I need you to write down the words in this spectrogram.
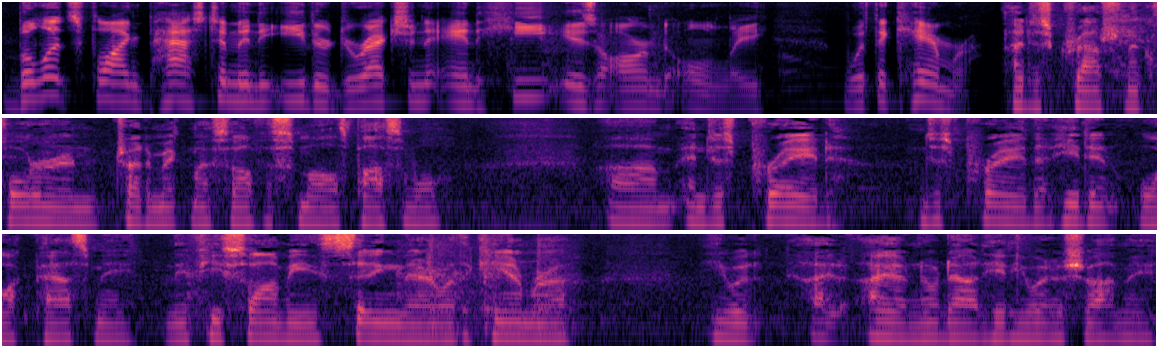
Bullets flying past him in either direction, and he is armed only with a camera. I just crouched in a corner and tried to make myself as small as possible um, and just prayed, just prayed that he didn't walk past me. And if he saw me sitting there with a camera, he would, I, I have no doubt he, he would have shot me.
